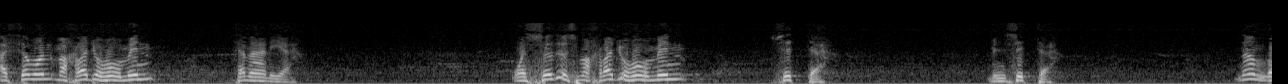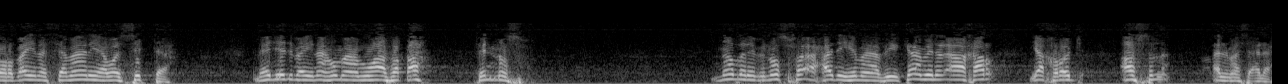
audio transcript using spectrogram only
الثمن مخرجه من ثمانية. والسدس مخرجه من ستة. من ستة. ننظر بين الثمانية والستة. نجد بينهما موافقة في النصف. نضرب نصف أحدهما في كامل الآخر يخرج أصل المسألة.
